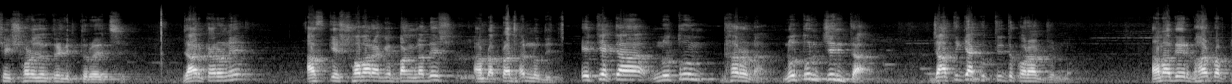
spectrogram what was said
সেই ষড়যন্ত্রে লিপ্ত রয়েছে। যার কারণে আজকে সবার আগে বাংলাদেশ আমরা প্রাধান্য দিচ্ছি। এটি একটা নতুন ধারণা, নতুন চিন্তা জাতিকে একত্রিত করার জন্য। আমাদের ভারপ্রাপ্ত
